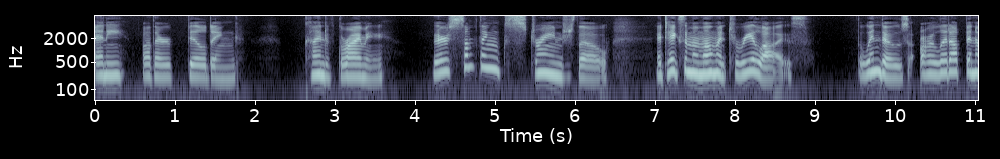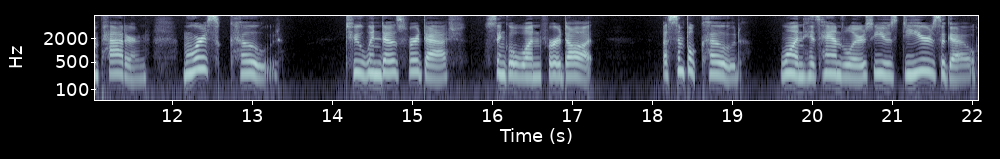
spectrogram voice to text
any other building. Kind of grimy. There's something strange, though. It takes him a moment to realize. The windows are lit up in a pattern, Morse code. Two windows for a dash, single one for a dot. A simple code, one his handlers used years ago.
